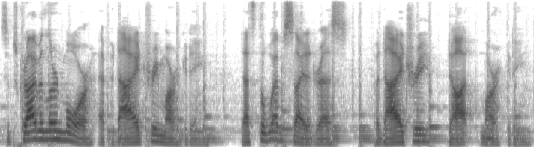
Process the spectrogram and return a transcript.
Subscribe and learn more at Podiatry Marketing. That's the website address, podiatry.marketing.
